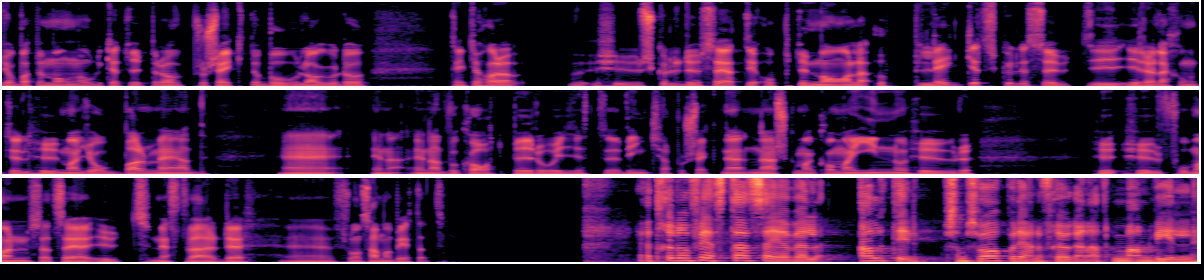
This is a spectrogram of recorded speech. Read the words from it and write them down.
jobbat med många olika typer av projekt och bolag och då tänkte jag höra, hur skulle du säga att det optimala upplägget skulle se ut i, i relation till hur man jobbar med eh, en, en advokatbyrå i ett eh, vindkraftprojekt? När, när ska man komma in och hur, hur, hur får man så att säga ut mest värde eh, från samarbetet? Jag tror de flesta säger väl alltid som svar på den frågan att man vill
